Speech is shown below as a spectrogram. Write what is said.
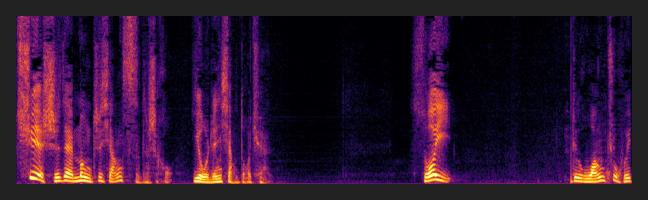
确实在孟知祥死的时候，有人想夺权。所以，这个王处回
